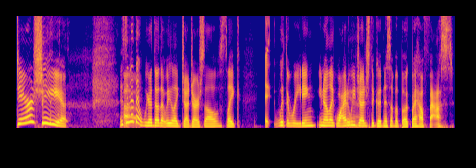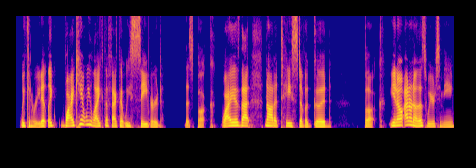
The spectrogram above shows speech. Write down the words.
dare she? Isn't it Uh, that weird though that we like judge ourselves like it, with the reading? You know, like why do we judge the goodness of a book by how fast we can read it? Like why can't we like the fact that we savored this book? Why is that not a taste of a good book? You know, I don't know. That's weird to me,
